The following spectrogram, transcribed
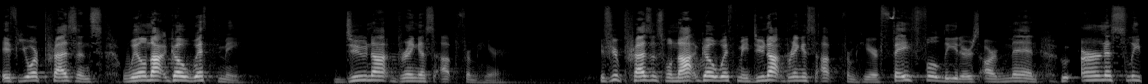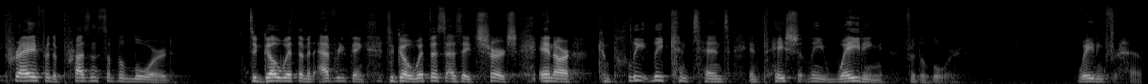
If your presence will not go with me, do not bring us up from here. If your presence will not go with me, do not bring us up from here. Faithful leaders are men who earnestly pray for the presence of the Lord to go with them in everything, to go with us as a church, and are completely content and patiently waiting for the Lord, waiting for Him.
